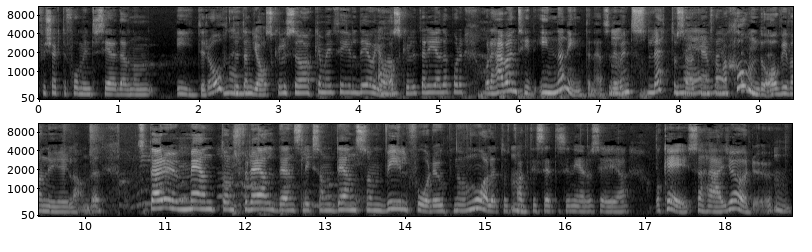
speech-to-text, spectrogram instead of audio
försökte få mig intresserad av någon idrott utan jag skulle söka mig till det och jag Ja. skulle ta reda på det. Och det här var en tid innan internet så det var inte så lätt att söka Mm. Nej, information då och vi var nya i landet. Så där är mentorns, förälderns, liksom den som vill få det att uppnå målet och Mm. faktiskt sätta sig ner och säga okej, så här gör du. Mm.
